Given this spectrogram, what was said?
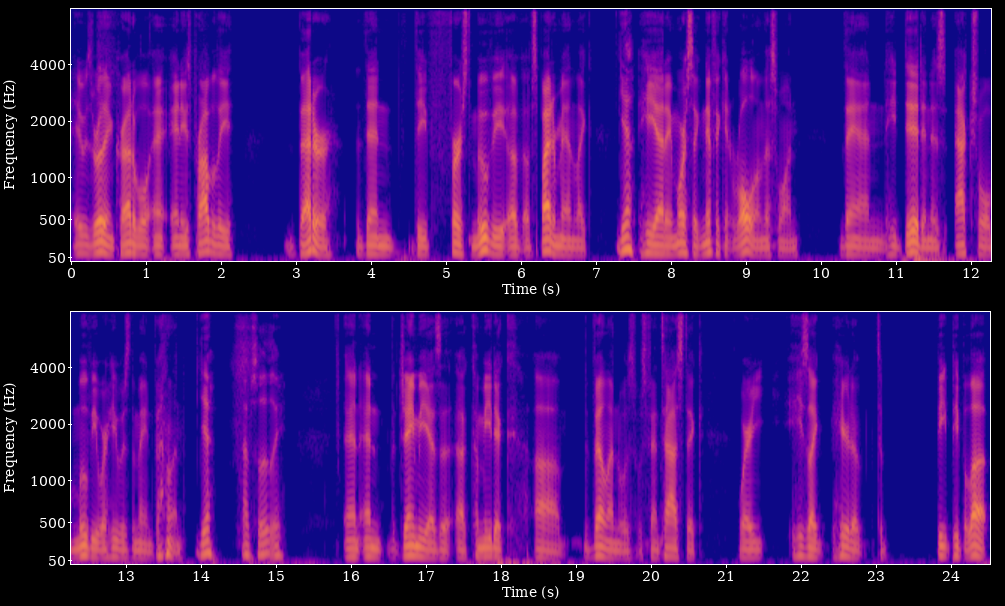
It was really incredible. And, and he's probably better than the first movie of, of Spider Man. Like, Yeah. he had a more significant role in this one than he did in his actual movie where he was the main villain. Yeah. Absolutely. And and Jamie as a, a comedic uh, villain was was fantastic, where he, he's like here to to beat people up,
